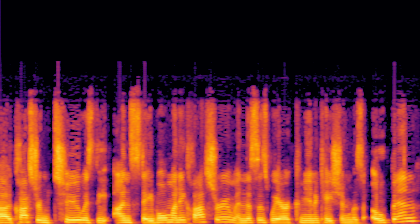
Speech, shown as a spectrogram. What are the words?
Uh, classroom two is the unstable money classroom, and this is where communication was open,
